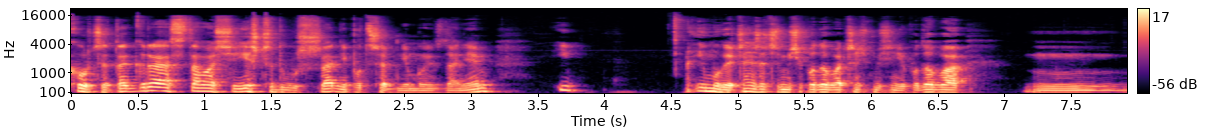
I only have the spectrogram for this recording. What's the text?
kurczę, ta gra stała się jeszcze dłuższa, niepotrzebnie moim zdaniem. I, i mówię, część rzeczy mi się podoba, część mi się nie podoba. Mm,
